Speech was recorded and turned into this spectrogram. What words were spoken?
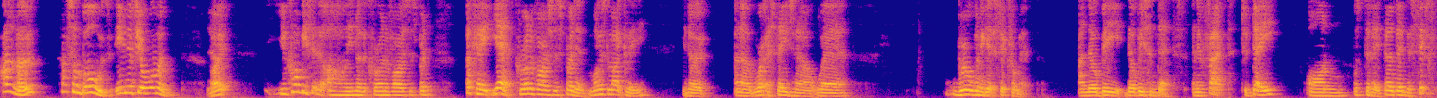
I don't know. Have some balls, even if you're a woman, Yeah. right? You can't be sitting there. Oh, you know the coronavirus is spread. Okay, yeah, coronavirus is spreading. Most likely, you know, uh, we're at a stage now where we're all going to get sick from it and there'll be there'll be some deaths. And in fact, today on what's today Thursday the sixth,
